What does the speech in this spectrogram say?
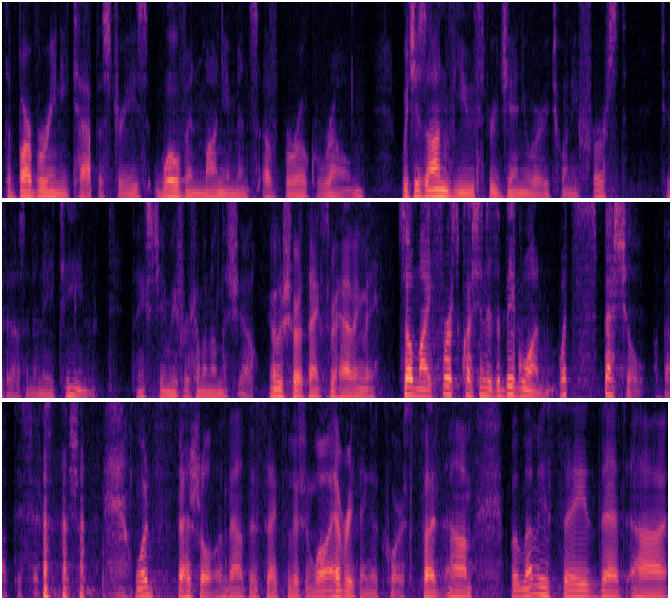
the Barberini Tapestries, Woven Monuments of Baroque Rome, which is on view through January 21st, 2018. Thanks, Jamie, for coming on the show. Oh, sure. Thanks for having me. So, my first question is a big one. What's special about this exhibition? What's special about this exhibition? Well, everything, of course. But, um, but let me say that uh,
